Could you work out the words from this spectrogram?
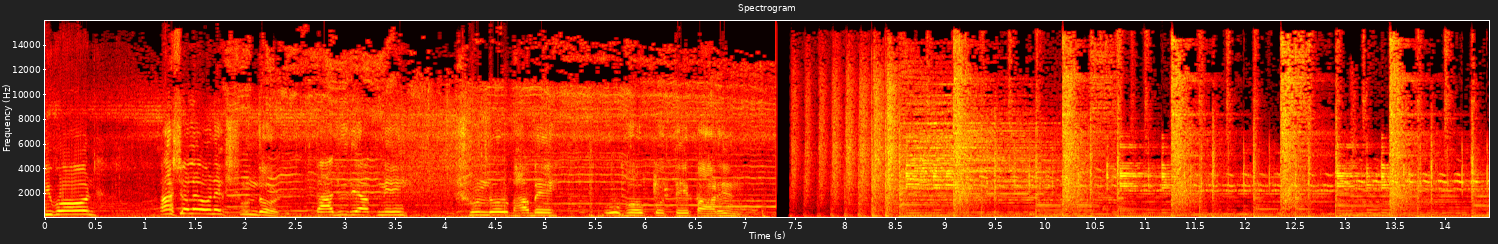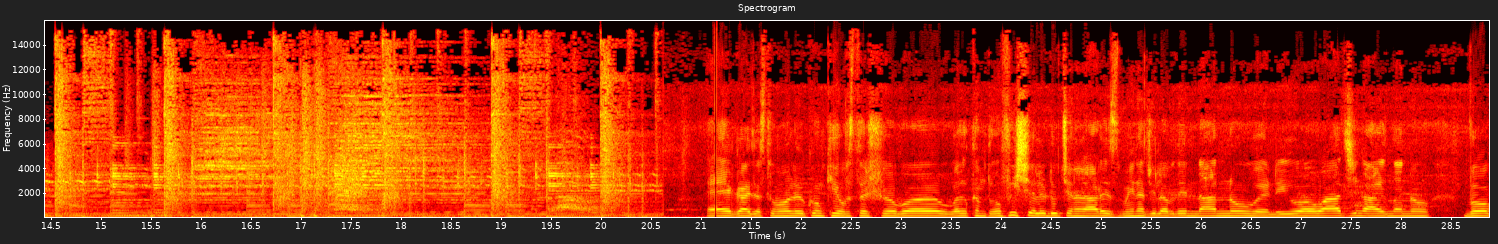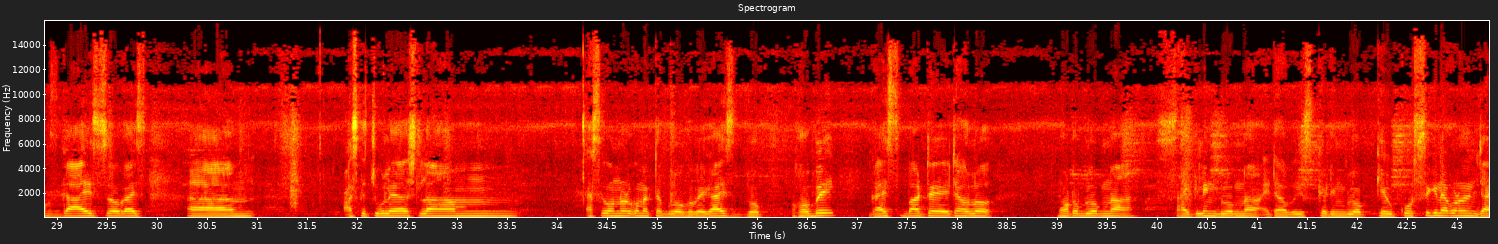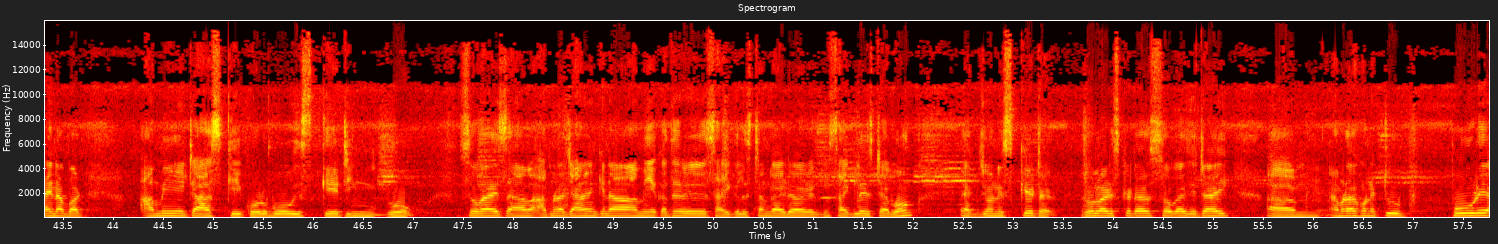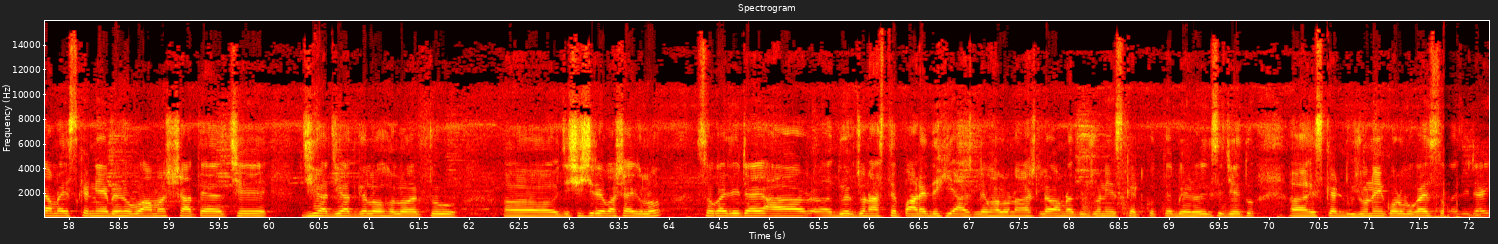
জীবন আসলে অনেক সুন্দর। তা যদি আপনি সুন্দরভাবে উপভোগ করতে পারেন। হ্যাঁ গাইজ আসসালামু আলাইকুম কি অবস্থা সবার? Welcome to official YouTube channel R S Mehnazul Abedin Nanu and you are watching R Nanu vlogs guys so guys আজকে চলে আসলাম। আজকে অন্যরকম একটা ব্লগ হবে গাইজ ব্লগ হবে। গাইজ বাট এটা হলো মোটো ব্লগ না সাইক্লিং ব্লগ না, এটা হবে স্কেটিং ব্লগ কেউ করছে কিনা কোনো দিন যায় না বাট আমি এটা আজকে করব স্কেটিং ব্লগ সো গাইস আপনারা জানেন কিনা, আমি একাধারে সাইকেল স্ট্যান্ড রাইডার একজন সাইকেলিস্ট এবং একজন skater roller skater so guys এটাই আমরা এখন একটু পরে আমরা স্কেট নিয়ে বের হব। আমার সাথে আছে জিহাদ। জিহাদ গেল হলো একটু ওই যে শিশিরের বাসায় গেলো। সো গাইজ এটাই আর দু একজন আসতে পারে দেখি, আসলে ভালো না আসলেও আমরা দুজনেই স্কেট করতে বের হয়ে গেছি যেহেতু স্কেট দুজনেই করব গাইজ সো গাইজ এটাই।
